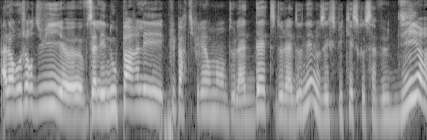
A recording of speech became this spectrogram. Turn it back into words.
Alors aujourd'hui, euh, vous allez nous parler plus particulièrement de la dette de la donnée, nous expliquer ce que ça veut dire.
